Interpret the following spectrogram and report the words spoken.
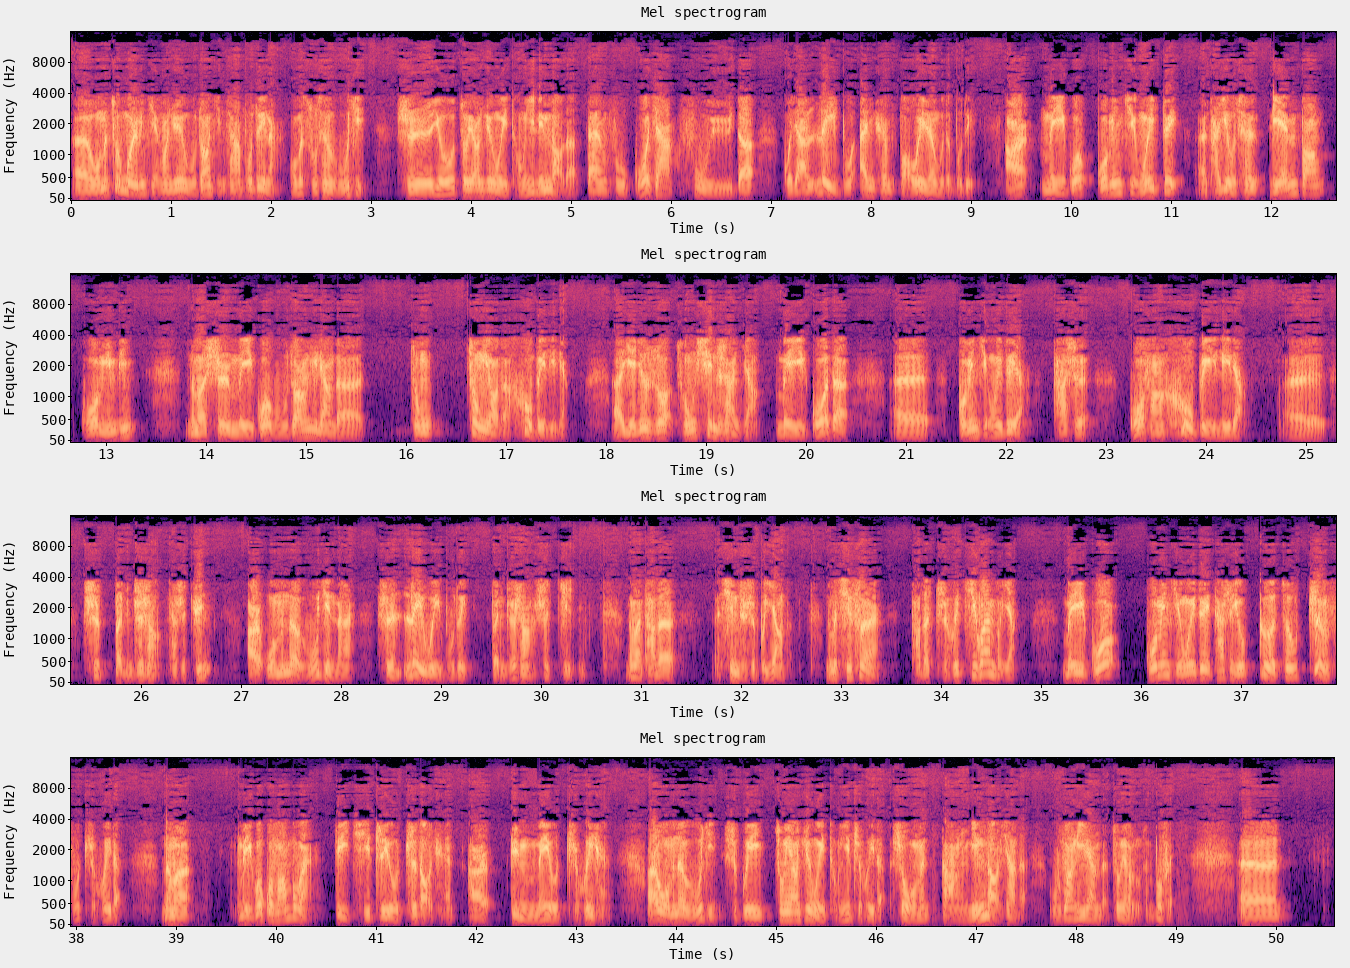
呃，我们中国人民解放军武装警察部队呢，我们俗称武警，是由中央军委统一领导的，担负国家赋予的国家内部安全保卫任务的部队。而美国国民警卫队，呃，它又称联邦国民兵，那么是美国武装力量的中重要的后备力量。呃，也就是说，从性质上讲，美国的呃国民警卫队啊，它是国防后备力量，呃，是本质上它是军；而我们的武警呢，是内卫部队，本质上是警。那么它的性质是不一样的。那么其次呢，它的指挥机关不一样。美国国民警卫队它是由各州政府指挥的，那么美国国防部啊对其只有指导权，而并没有指挥权。而我们的武警是归中央军委统一指挥的，是我们党领导下的武装力量的重要组成部分。呃，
